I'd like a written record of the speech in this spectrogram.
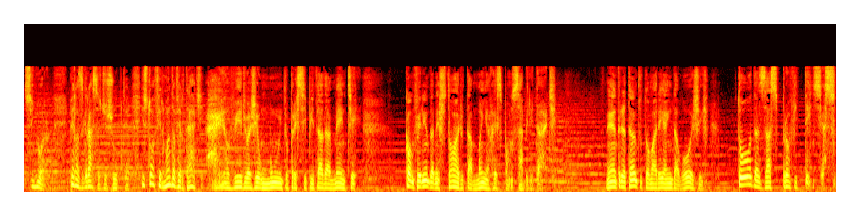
Senhor, pelas graças de Júpiter, estou afirmando a verdade. Ai, Ovídio agiu muito precipitadamente, conferindo a Nestório tamanha responsabilidade. Entretanto, tomarei ainda hoje todas as providências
